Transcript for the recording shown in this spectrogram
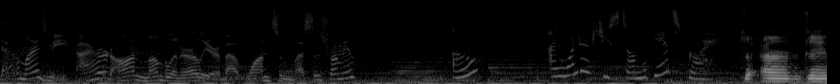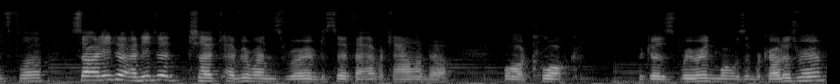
that reminds me. I heard Ann mumbling earlier about wanting some lessons from you. Oh? I wonder if she's still on the dance floor. Get on uh, the dance floor. So I need to I need to check everyone's room to see if they have a calendar or a clock. Because we were in what was it, Makoto's room?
